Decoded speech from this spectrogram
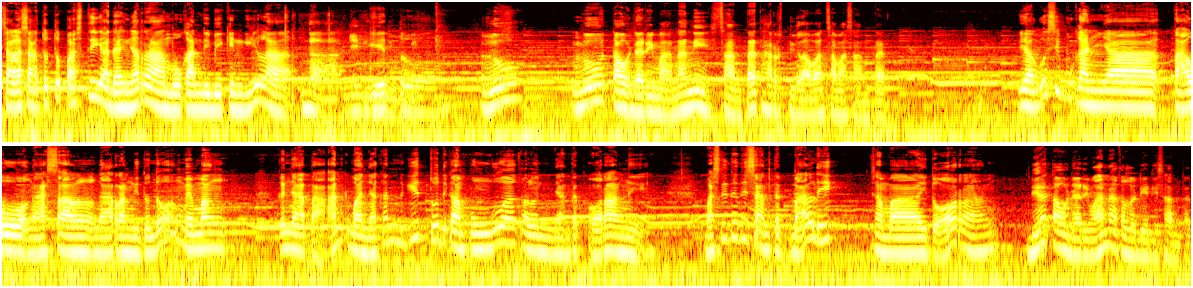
salah satu tuh pasti ada yang nyerang, bukan dibikin gila Enggak, gini. gitu. Lu lu tahu dari mana nih santet harus dilawan sama santet? Ya gue sih bukannya tahu ngasal ngarang gitu doang, memang kenyataan kebanyakan begitu di kampung gua kalau nyantet orang nih. Pasti dia disantet balik sama itu orang. Dia tahu dari mana kalau dia disantet?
